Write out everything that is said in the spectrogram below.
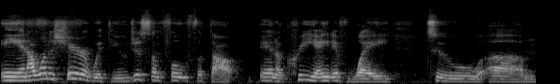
And I want to share with you, just some food for thought and a creative way to um,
